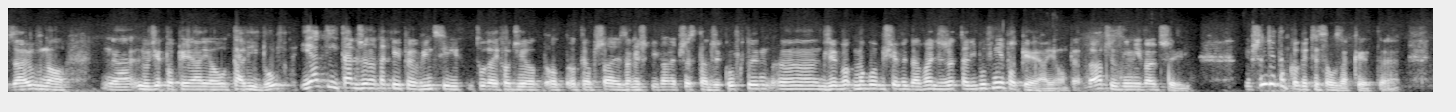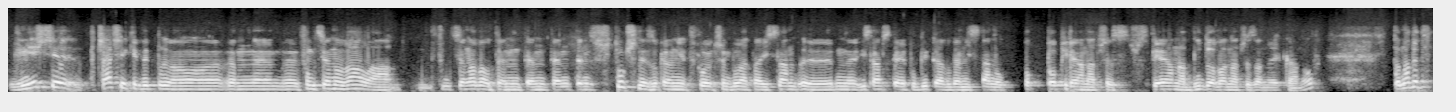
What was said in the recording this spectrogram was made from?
zarówno e, ludzie popierają talibów, jak i także na takiej prowincji, tutaj chodzi o, o, o te obszary zamieszkiwane przez Tadżyków, którym, e, gdzie mogłoby się wydawać, że talibów nie popierają, prawda, czy z nimi walczyli. I wszędzie tam kobiety są zakryte. W mieście, w czasie, kiedy funkcjonowała, funkcjonował ten, ten, ten, ten sztuczny zupełnie twór, czym była ta Islam, Islamska Republika Afganistanu, popierana przez, wspierana, budowana przez Amerykanów, to nawet,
